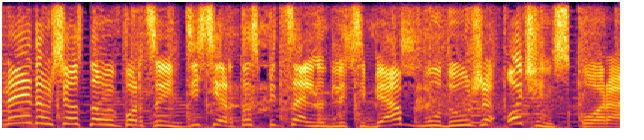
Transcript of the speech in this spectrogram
На этом все с новой порцией десерта специально для тебя. Буду уже очень скоро.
